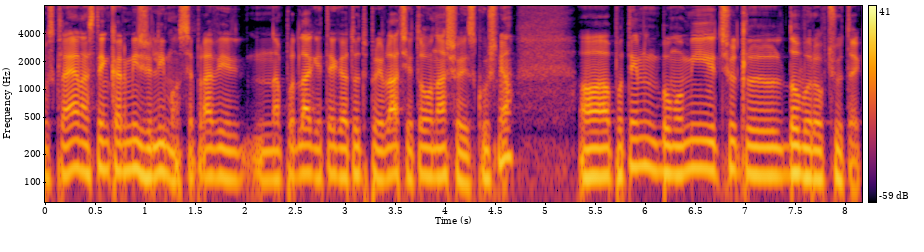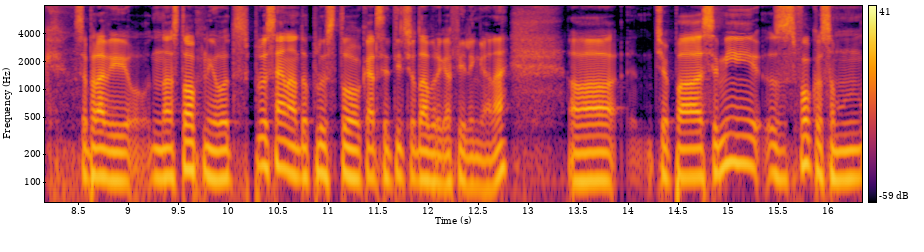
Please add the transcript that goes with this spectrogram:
usklajena s tem, kar mi želimo, se pravi na podlagi tega tudi privlači to našo izkušnjo, uh, potem bomo mi čutili dober občutek. Se pravi na stopni od plus ena do plus sto, kar se tiče dobrega feelinga. Uh, če pa se mi s fokusom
